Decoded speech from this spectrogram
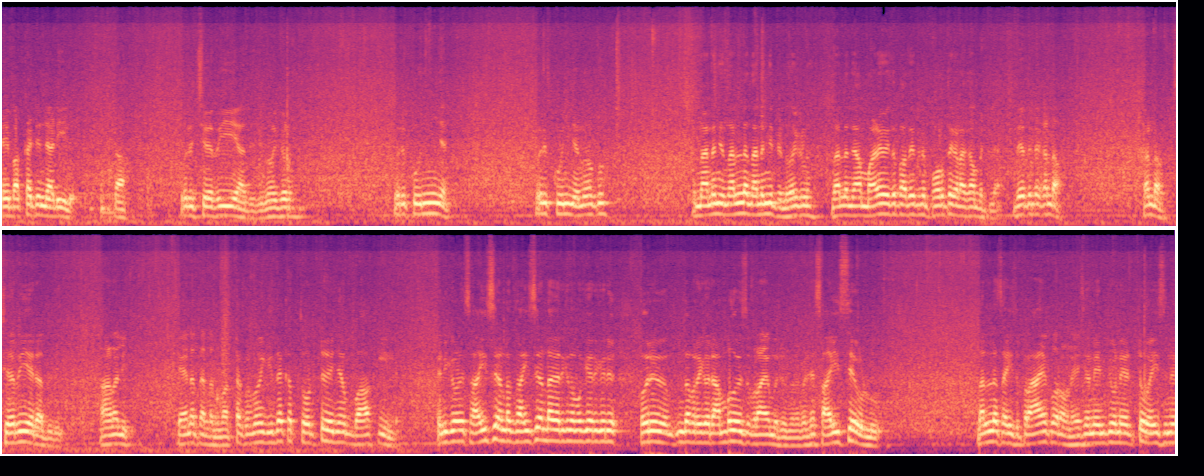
ഈ ബക്കറ്റിന്റെ അടിയിൽ. ഇതാ ഒരു ചെറിയ അതിഥി. നോക്കിയോളൂ ഒരു കുഞ്ഞൻ ഒരു കുഞ്ഞൻ നോക്കൂ. നനഞ്ഞ് നല്ല നനഞ്ഞിട്ടുണ്ട്. നോക്കിയോളൂ നല്ല ഞാൻ മഴ പെയ്തപ്പോൾ അദ്ദേഹത്തിന് പുറത്ത് കിടക്കാൻ പറ്റില്ല. അദ്ദേഹത്തിന്റെ കണ്ടോ? കണ്ടോ? ചെറിയൊരു അതിഥി. അണലി. ചേനത്തണ്ടൻ വട്ടക്കുറ നമുക്ക് ഇതൊക്കെ തൊട്ട് കഴിഞ്ഞാൽ ബാക്കിയില്ല. എനിക്ക് സൈസ് കണ്ട സൈസ് കണ്ടായിരിക്കും നമുക്ക് ഒരു ഒരു എന്താ പറയുക ഒരു അമ്പത് വയസ്സ് പ്രായം വരുന്നത്. പക്ഷേ സൈസേ ഉള്ളൂ. നല്ല സൈസ് പ്രായക്കുറവാണ്. ഏകദേശം എനിക്ക് തോന്നുന്നു എട്ട് വയസ്സിന്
